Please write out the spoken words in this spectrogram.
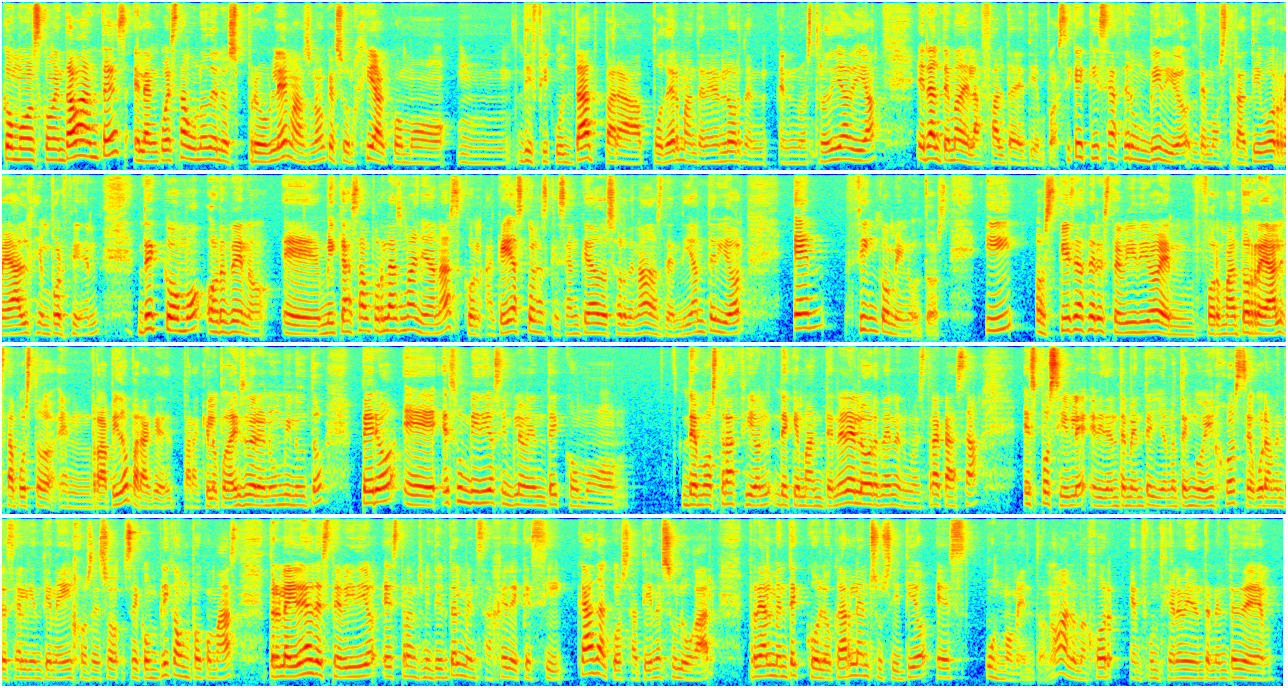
Como os comentaba antes, en la encuesta uno de los problemas que surgía como mm, dificultad para poder mantener el orden en nuestro día a día era el tema de la falta de tiempo. Así que quise hacer un vídeo demostrativo real 100% de cómo ordeno eh, mi casa por las mañanas con aquellas cosas que se han quedado desordenadas del día anterior en 5 minutos. Y os quise hacer este vídeo en formato real, está puesto en rápido para que, para que lo podáis ver en un minuto, pero eh, es un vídeo simplemente como demostración de que mantener el orden en nuestra casa es posible, evidentemente yo no tengo hijos, seguramente si alguien tiene hijos eso se complica un poco más, pero la idea de este vídeo es transmitirte el mensaje de que si cada cosa tiene su lugar, realmente colocarla en su sitio es un momento, ¿no? A lo mejor en función evidentemente de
